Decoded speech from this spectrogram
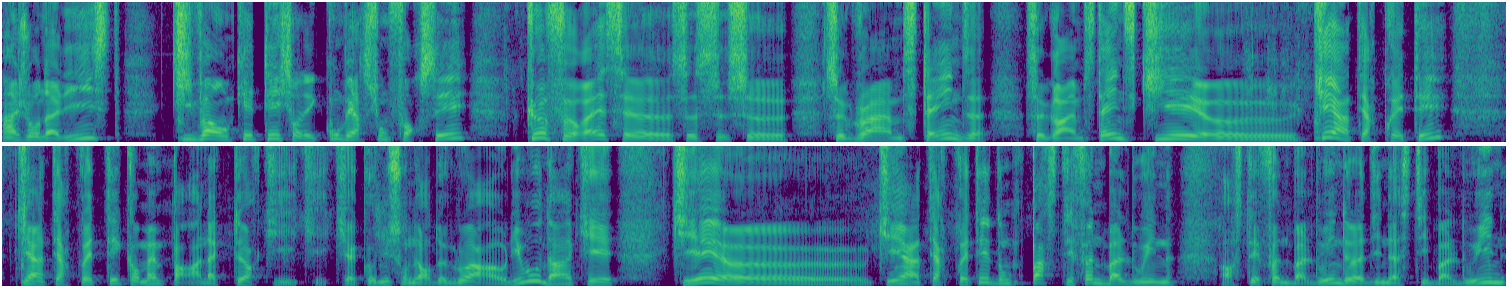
un journaliste qui va enquêter sur les conversions forcées. Que ferait ce, Graham Staines, ce Graham Staines qui est, euh, qui est interprété qui est interprété quand même par un acteur qui, qui- a connu son heure de gloire à Hollywood, hein, qui, est, qui, est, euh, qui est interprété donc par Stephen Baldwin. Alors Stephen Baldwin de la dynastie Baldwin,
